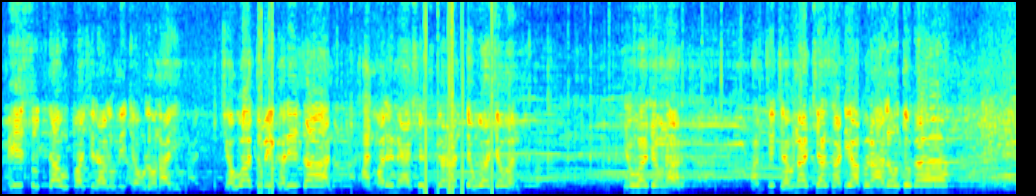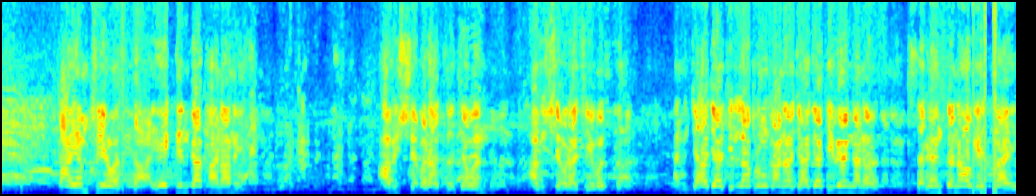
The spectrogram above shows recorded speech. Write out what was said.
मी सुद्धा उपाशी राहिलो मी जेवलो नाही. जेव्हा तुम्ही घरी जाण आणि मला मॅसेज करा तेव्हा जेवण. तेव्हा जेवणार. आमची जेवणाच्या साठी आपण आलो होतो का? कायमची व्यवस्था एक दिन का खाना नाही. आयुष्यभराचं जेवण. आयुष्यभराची व्यवस्था आणि ज्या ज्या जिल्हा प्रमुखानं ज्या ज्या दिव्यांगानं सगळ्यांचं नाव घेत नाही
